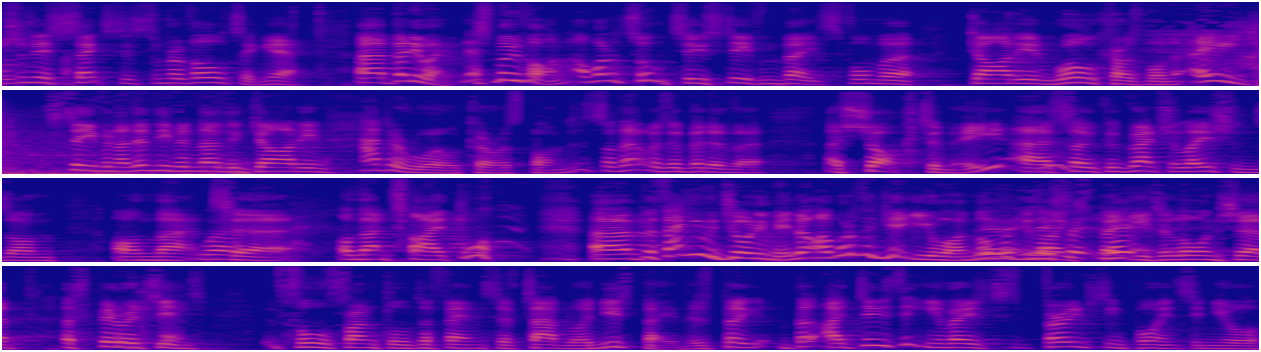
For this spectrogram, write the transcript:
each misogynist, sexist, and revolting. Yeah. Uh, but anyway, let's move on. I want to talk to Stephen Bates, former Guardian royal correspondent. Hey, Stephen, I didn't even know the Guardian had a royal correspondent, so that was a bit of a, a shock to me. Uh, so congratulations on on that uh, on that title. Uh, but thank you for joining me. Look, I wanted to get you on not because I expect li- you to launch a, a spirited. Full frontal defence of tabloid newspapers, but but I do think you raised very interesting points in your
